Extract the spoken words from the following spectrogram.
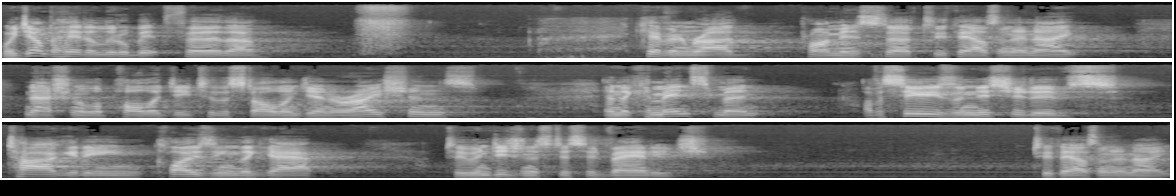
We jump ahead a little bit further. Kevin Rudd, Prime Minister, 2008, national apology to the stolen generations, and the commencement of a series of initiatives targeting closing the gap to Indigenous disadvantage. 2008.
